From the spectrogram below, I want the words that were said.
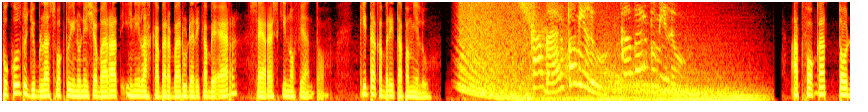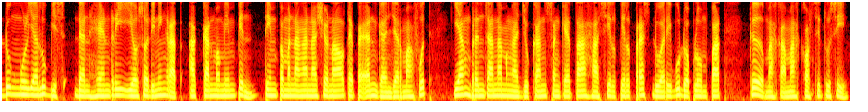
Pukul 17 waktu Indonesia Barat, inilah kabar baru dari KBR, saya Reski Novianto. Kita ke berita pemilu. Kabar Pemilu, Kabar Pemilu. Advokat Todung Mulya Lubis dan Henry Yosodiningrat akan memimpin tim pemenangan nasional TPN Ganjar Mahfud yang berencana mengajukan sengketa hasil Pilpres 2024 ke Mahkamah Konstitusi.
